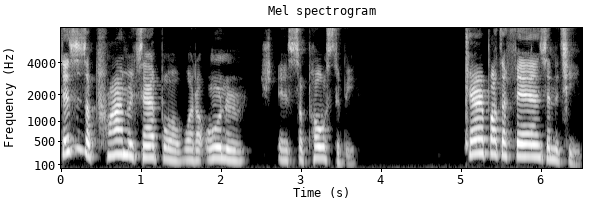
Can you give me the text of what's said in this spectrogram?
This is a prime example of what an owner is supposed to be. Care about the fans and the team.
